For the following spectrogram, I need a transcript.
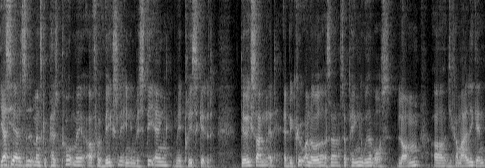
Jeg siger altid, at man skal passe på med at forveksle en investering med et prisskilt. Det er jo ikke sådan, at, at vi køber noget, og så, så pengene ud af vores lomme, og de kommer aldrig igen.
